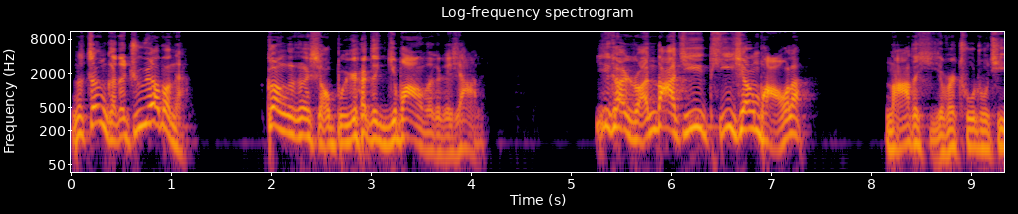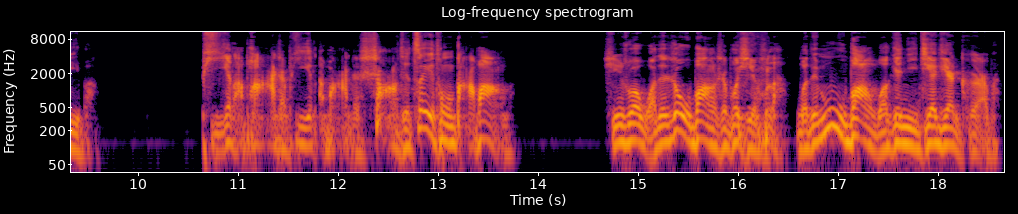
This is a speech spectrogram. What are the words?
那正搁那撅着呢，更个小脖子一棒子搁这下来。一看阮大吉提枪跑了，拿他媳妇出出气吧。噼里啪嚓，噼里啪嚓上去这通大棒子，心说我的肉棒是不行了，我的木棒我给你解解渴吧。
